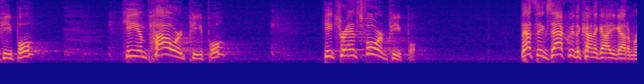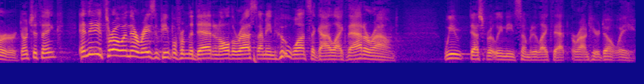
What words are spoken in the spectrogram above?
people. He empowered people, He transformed people. That's exactly the kind of guy you got to murder, don't you think? And then you throw in there raising people from the dead and all the rest. I mean, who wants a guy like that around? We desperately need somebody like that around here, don't we?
